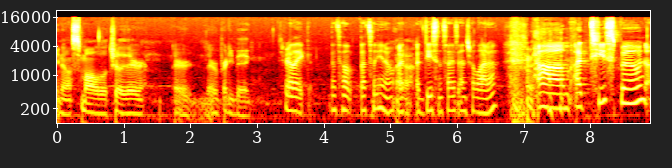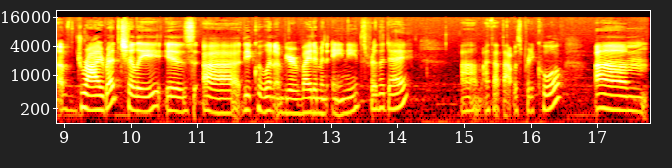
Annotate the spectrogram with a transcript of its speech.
you know, small little chili. They're they're they're pretty big. So you're like, that's a, that's a, you know Yeah. a, a decent sized enchilada. um, a teaspoon of dry red chili is uh, the equivalent of your vitamin A needs for the day. Um, I thought that was pretty cool. Um,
